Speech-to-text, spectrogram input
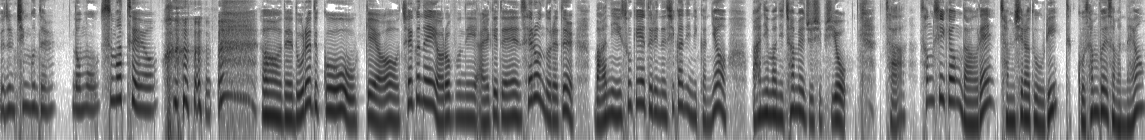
요즘 친구들, 너무 스마트해요. 어, 네, 노래 듣고 올게요. 최근에 여러분이 알게 된 새로운 노래들 많이 소개해드리는 시간이니까요. 많이 많이 참여해 주십시오. 자, 성시경 나을의 잠시라도 우리 듣고 3부에서 만나요.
